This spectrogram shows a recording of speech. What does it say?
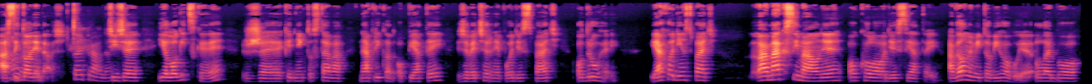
asi ano, to nedáš. To je pravda. Čiže je logické, že keď niekto stáva napríklad o 5, že večer nepôjde spať o druhej. Ja chodím spať a maximálne okolo 10. A veľmi mi to vyhovuje, lebo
